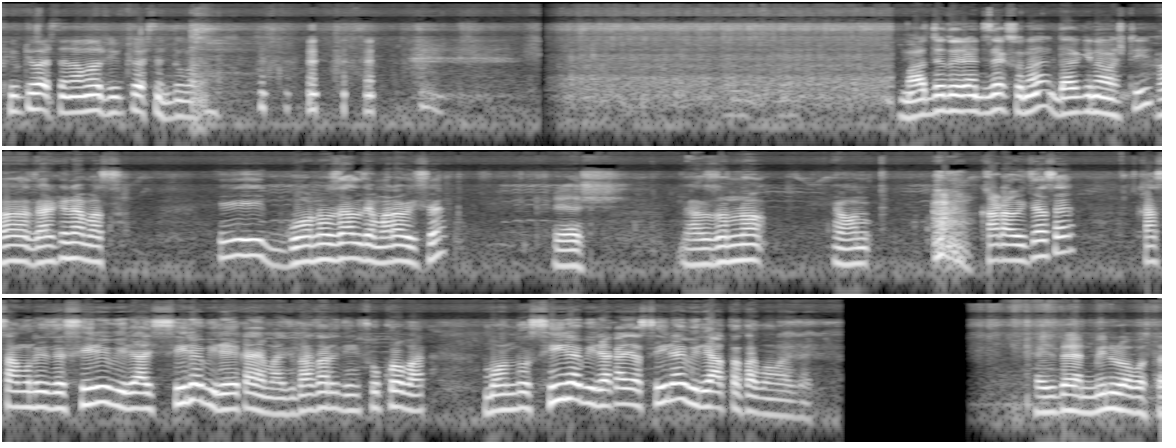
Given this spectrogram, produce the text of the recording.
ফিফটি পার্সেন্ট আমার ফিফটি পার্সেন্ট তোমার। মাছ যে ধরে আনতে দেখছ না? দারকিনা মাছটি? হ্যাঁ জারকিনা মাছ। এই গণ জাল দিয়ে মারা হয়েছে ফ্রেশ। যার জন্য এখন কাটা হইতেছে কাঁচামরিচ যে সিঁড়ে বিড়ে আজ সিঁড়ে বিড়ে খায় মাছ। বাজারের দিন শুক্রবার বন্ধ। সিঁড়ে বিড়ে খাই আর সিঁড়ে বিড়ে আত্মা থাকব মাঝে। এই যে দেখেন মিনুর অবস্থা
